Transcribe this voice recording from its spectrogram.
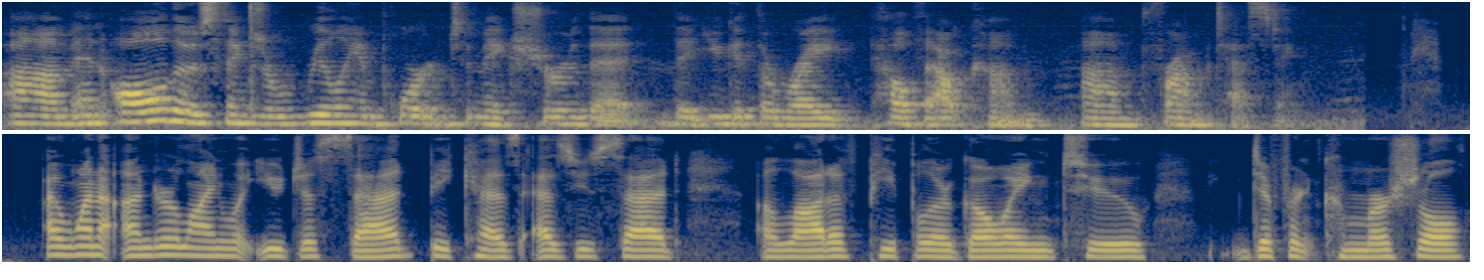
Um, and all those things are really important to make sure that, that you get the right health outcome um, from testing. I want to underline what you just said because, as you said, a lot of people are going to different commercial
